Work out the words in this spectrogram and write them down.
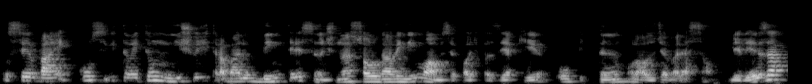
você vai conseguir também ter um nicho de trabalho bem interessante. Não é só lugar vender imóvel, você pode fazer aqui o PITAM, o laudo de avaliação, beleza?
